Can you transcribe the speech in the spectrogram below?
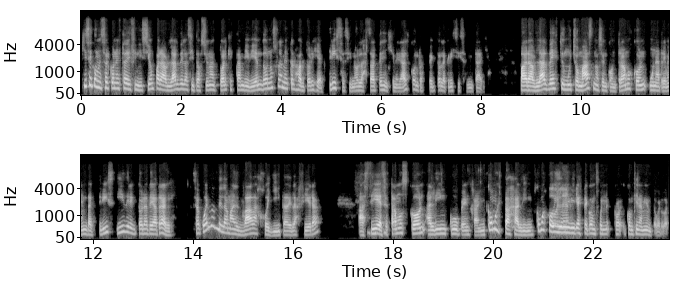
Quise comenzar con esta definición para hablar de la situación actual que están viviendo no solamente los actores y actrices, sino las artes en general con respecto a la crisis sanitaria. Para hablar de esto y mucho más, nos encontramos con una tremenda actriz y directora teatral. ¿Se acuerdan de la malvada joyita de la fiera? Así es, estamos con Aline Kuppenheim. ¿Cómo estás, Aline? ¿Cómo has podido vivir este confinamiento, perdón?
